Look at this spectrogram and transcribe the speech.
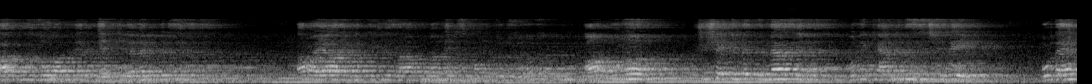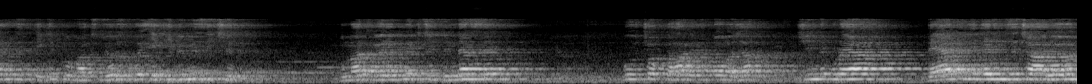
aklınızda olabilir, etkilenebilirsiniz. Ama yarın gittiğiniz zaman bunların hepsini unutursunuz. Ama bunu şu şekilde dinlerseniz, bunu kendiniz için değil, burada hepimiz ekip kurmak istiyoruz. Bu ekibimiz için bunları öğretmek için dinlersek bu çok daha verimli olacak. Şimdi buraya değerli liderimizi çağırıyorum.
